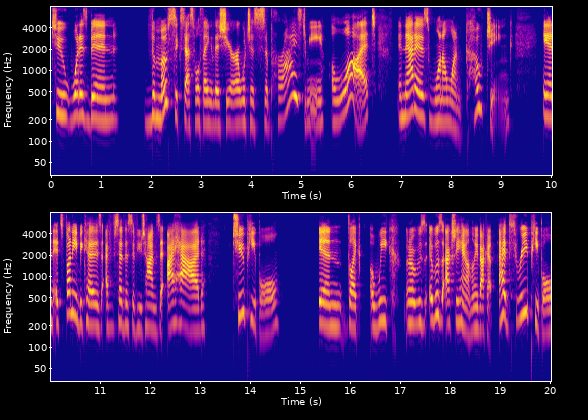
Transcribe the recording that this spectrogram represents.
to what has been the most successful thing this year, which has surprised me a lot, and that is one on one coaching. And it's funny because I've said this a few times that I had two people in like a week it was it was actually hang on let me back up i had three people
